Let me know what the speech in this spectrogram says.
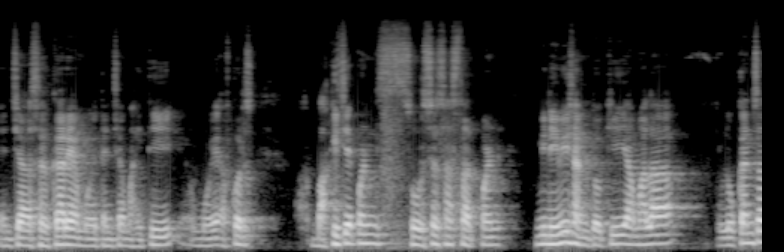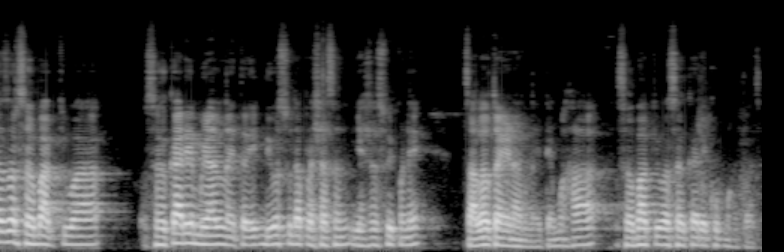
त्यांच्या सहकार्यामुळे त्यांच्या माहितीमुळे ऑफकोर्स बाकीचे पण सोर्सेस असतात. पण मी नेहमी सांगतो की आम्हाला लोकांचा जर सहभाग किंवा सहकार्य मिळालं नाही तर एक दिवससुद्धा प्रशासन यशस्वीपणे चालवता येणार नाही. त्यामुळे हा सहभाग किंवा सहकार्य खूप महत्त्वाचं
